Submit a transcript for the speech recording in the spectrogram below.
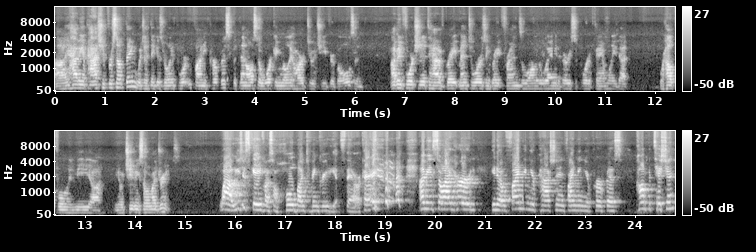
uh, having a passion for something, which I think is really important, finding purpose, but then also working really hard to achieve your goals. And I've been fortunate to have great mentors and great friends along the way, and a very supportive family that were helpful in me. Uh, you know, achieving some of my dreams. Wow, you just gave us a whole bunch of ingredients there, okay? I mean, so I heard, you know, finding your passion, finding your purpose, competition.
